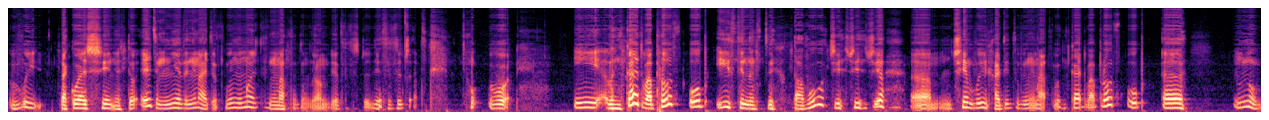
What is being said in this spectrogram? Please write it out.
вы, такое ощущение, что этим не занимаетесь, вы не можете заниматься этим делом здесь, здесь и сейчас. Вот. И возникает вопрос об истинности того, чем, чем, эм, чем вы хотите заниматься. Возникает вопрос об, э, ну,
